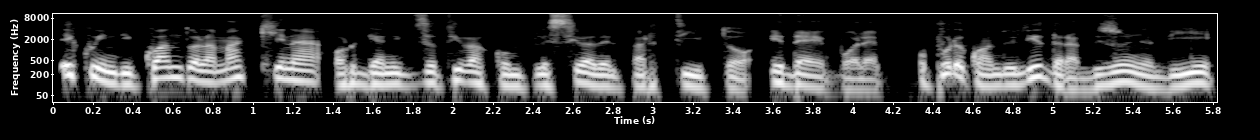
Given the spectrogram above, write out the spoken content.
e quindi quando la macchina organizzativa complessiva del partito è debole, oppure quando il leader ha bisogno di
